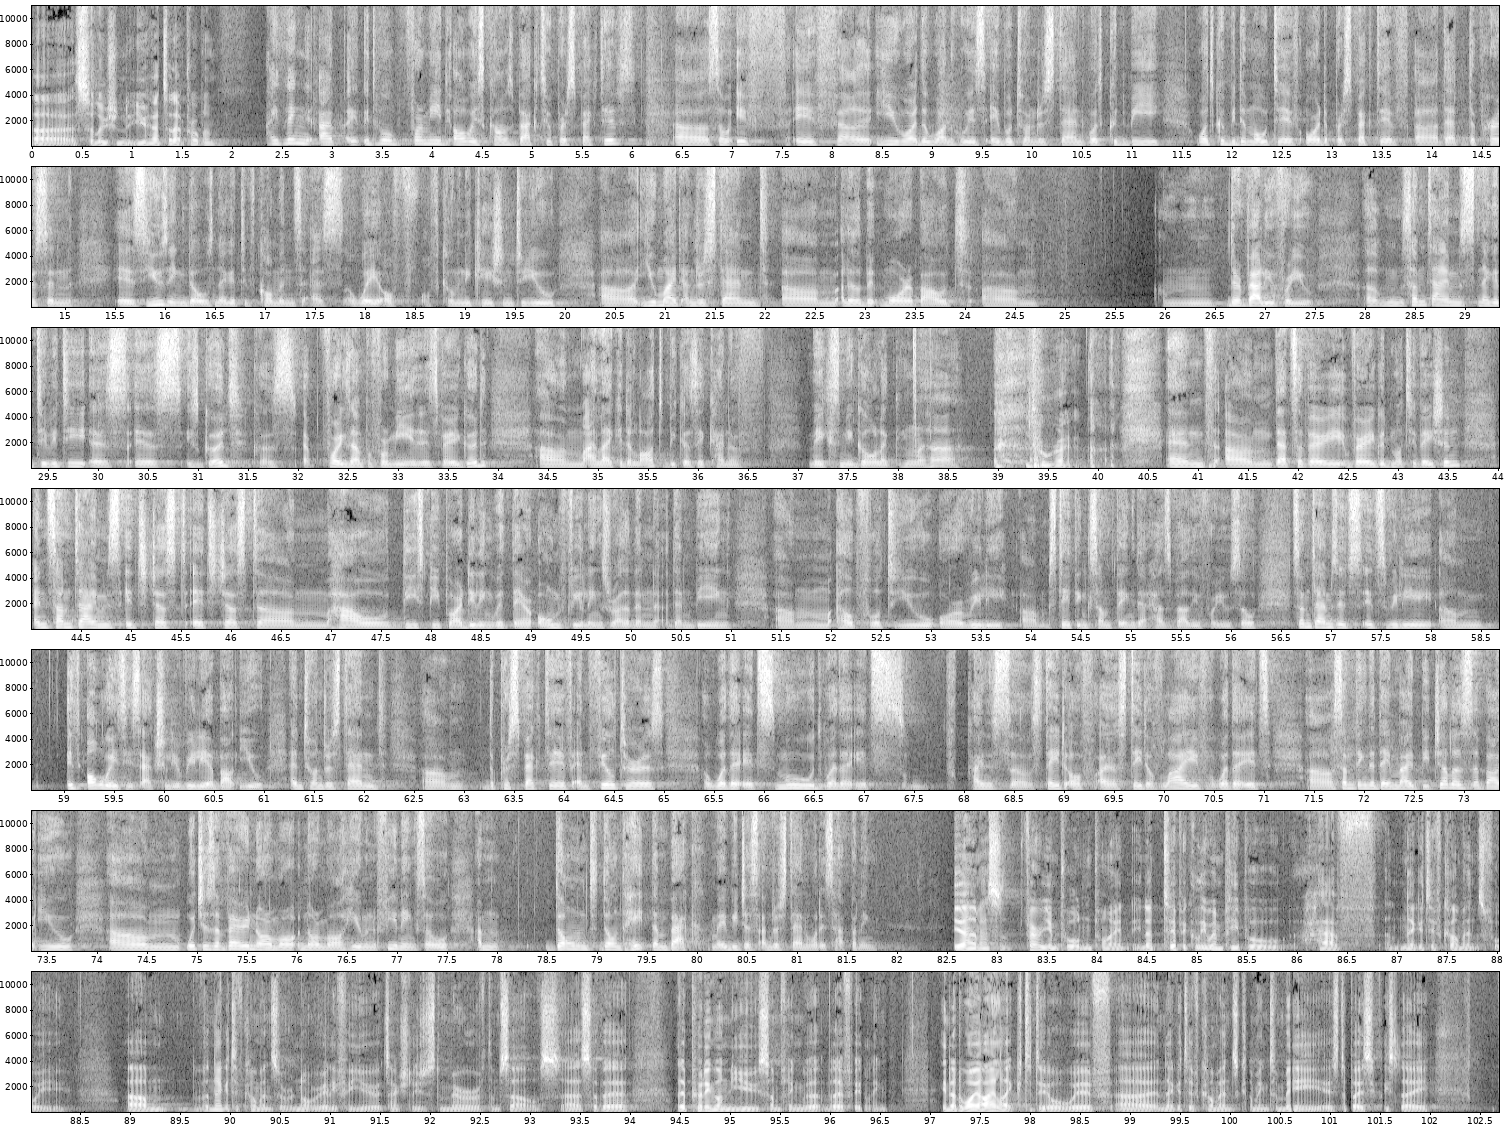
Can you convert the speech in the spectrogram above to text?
uh, solution that you had to that problem? I think uh, it will. For me, it always comes back to perspectives. Uh, so if if uh, you are the one who is able to understand what could be what could be the motive or the perspective uh, that the person is using those negative comments as a way of, of communication to you, uh, you might understand um, a little bit more about um, um, their value for you. Um, sometimes negativity is, is, is good because, for example, for me it is very good. Um, I like it a lot because it kind of makes me go like, huh. right. and um, that's a very very good motivation. And sometimes it's just it's just um, how these people are dealing with their own feelings rather than than being um, helpful to you or really um, stating something that has value for you. So sometimes it's it's really um, it always is actually really about you and to understand um, the perspective and filters, uh, whether it's mood, whether it's kind of uh, state of uh, state of life, whether it's uh, something that they might be jealous about you, um, which is a very normal normal human feeling. So I'm don't don't hate them back. Maybe just understand what is happening. Yeah, and that's a very important point. You know, typically when people have negative comments for you, um, the negative comments are not really for you. It's actually just a mirror of themselves. Uh, so they're they're putting on you something that they're feeling. You know, the way I like to deal with uh, negative comments coming to me is to basically say,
